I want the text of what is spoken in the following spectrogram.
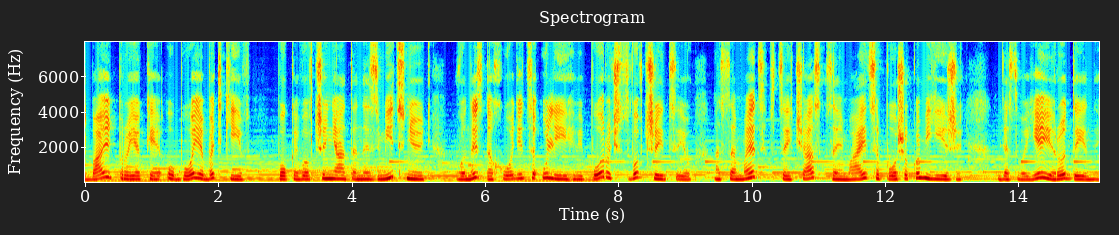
дбають про яке обоє батьків. Поки вовченята не зміцнюють, вони знаходяться у лігві поруч з вовчицею, а самець в цей час займається пошуком їжі для своєї родини.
